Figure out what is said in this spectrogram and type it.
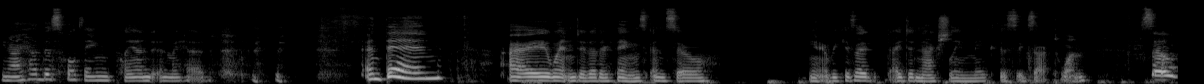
you know, I had this whole thing planned in my head. and then I went and did other things. And so, you know, because I, I didn't actually make this exact one. So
